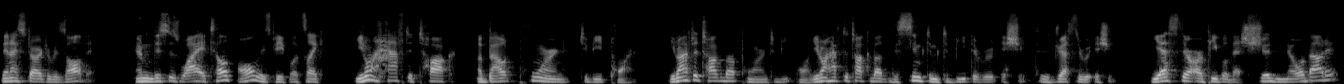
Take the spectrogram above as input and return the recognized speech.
then I started to resolve it. And this is why I tell all these people it's like, you don't have to talk about porn to beat porn. You don't have to talk about porn to beat porn. You don't have to talk about the symptom to beat the root issue, to address the root issue. Yes, there are people that should know about it,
